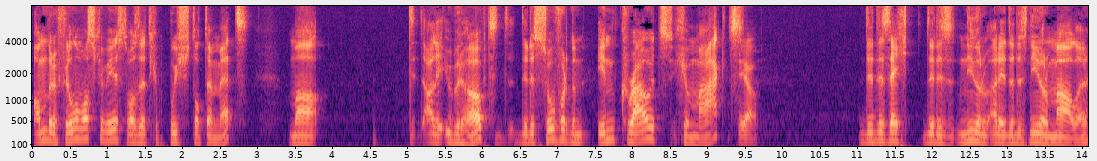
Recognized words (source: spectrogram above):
andere film was geweest, was dit gepusht tot en met. Maar, dit- allee, überhaupt, dit is zo voor de in-crowd gemaakt. Ja, Dit is echt, dit is niet, norm, allee, dit is niet normaal, hè.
